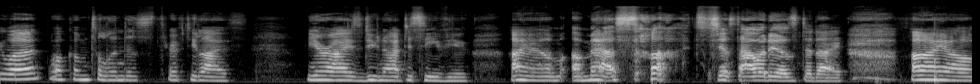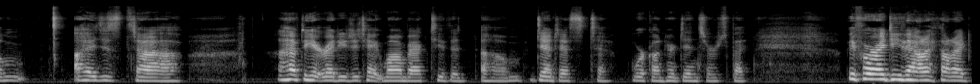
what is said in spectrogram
everyone. Welcome to Linda's Thrifty Life. Your eyes do not deceive you. I am a mess. it's just how it is today. I um I just uh I have to get ready to take mom back to the um, dentist to work on her dentures, but before I do that, I thought I'd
